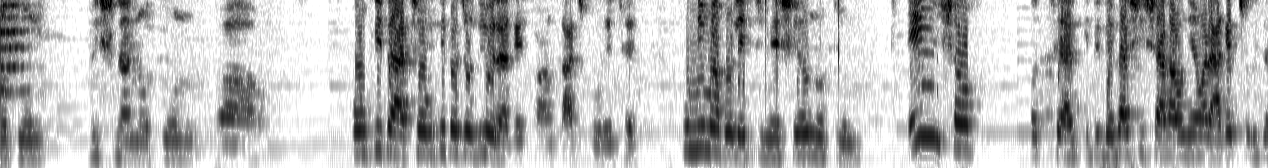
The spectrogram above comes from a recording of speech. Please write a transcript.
নতুন, কৃষ্ণা নতুন অঙ্কিতা আছে, অঙ্কিতা যদিও এর আগে কাজ করেছে। পূর্ণিমা বলে একটি মেয়ে, সেও নতুন। এই সব হচ্ছে আর কি দেবাশী সাহা, উনি আমার আগের ছবিতে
